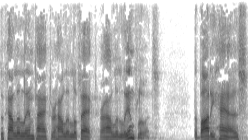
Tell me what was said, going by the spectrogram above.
Look how little impact or how little effect or how little influence the body has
